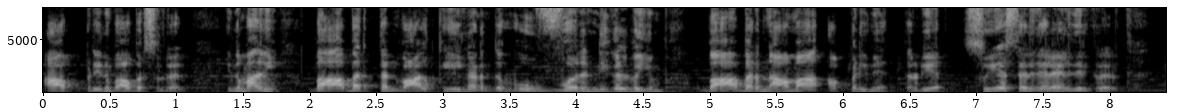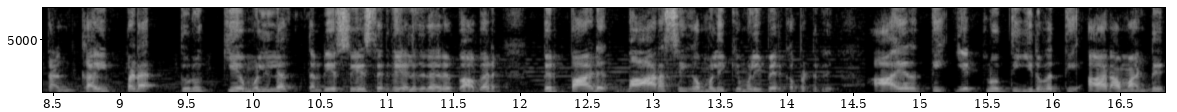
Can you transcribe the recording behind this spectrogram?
அப்படின்னு பாபர் சொல்றாரு. இந்த மாதிரி பாபர் தன் வாழ்க்கையில் நடந்த ஒவ்வொரு நிகழ்வையும் பாபர் நாமா அப்படின்னு தன்னுடைய சுயசரிதையில எழுதியிருக்கிறாரு. தன் கைப்பட துருக்கிய மொழியில தன்னுடைய சுயசரிதை எழுதினாரு பாபர். பிற்பாடு பாரசீக மொழிக்கு மொழிபெயர்க்கப்பட்டது. ஆயிரத்தி எட்நூத்தி இருபத்தி ஆறாம் ஆண்டு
